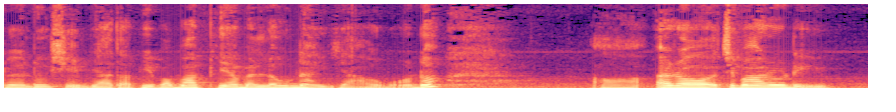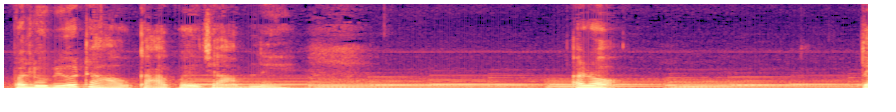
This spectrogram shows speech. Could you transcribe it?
လွယ်လို့ရှိရင်များသောအားဖြင့်ဘာမှပြန်မလုပ်နိုင်ကြဘူးပေါ့နော်အာအဲ့တော့ကျမတို့တွေဘယ်လိုမျိုးတာကိုကာကွယ်ကြမလဲအဲ့တော့ တ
